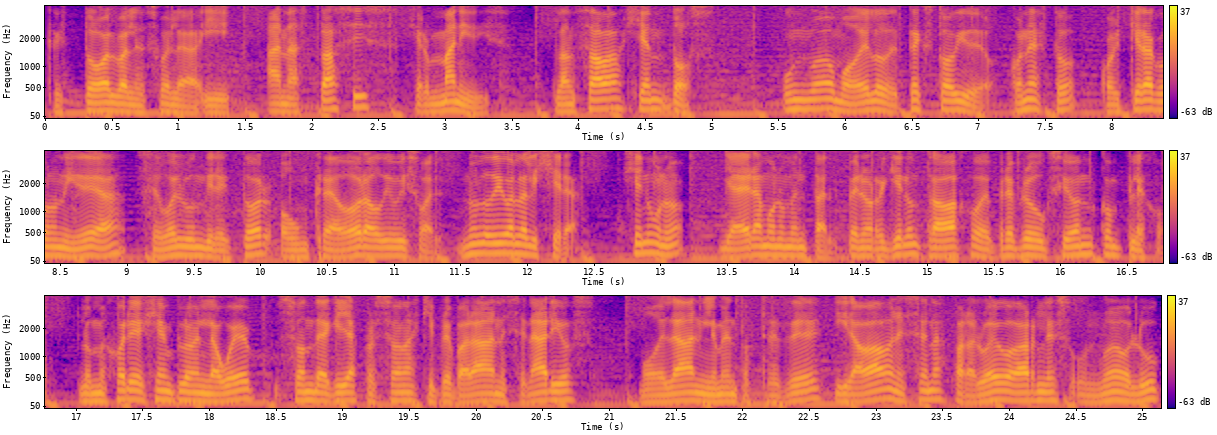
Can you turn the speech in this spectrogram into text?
Cristóbal Valenzuela y Anastasis Germanidis lanzaba Gen 2, un nuevo modelo de texto a video. Con esto, cualquiera con una idea se vuelve un director o un creador audiovisual. No lo digo a la ligera. Gen 1 ya era monumental, pero requiere un trabajo de preproducción complejo. Los mejores ejemplos en la web son de aquellas personas que preparaban escenarios, modelaban elementos 3D y grababan escenas para luego darles un nuevo look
